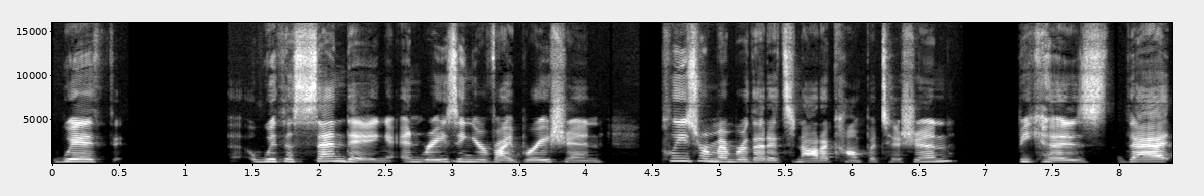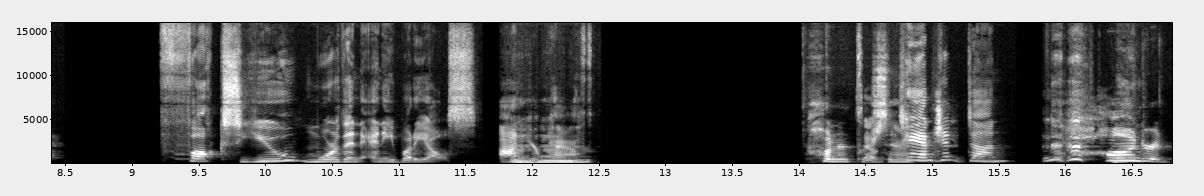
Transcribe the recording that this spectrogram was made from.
with with ascending and raising your vibration, please remember that it's not a competition because that fucks you more than anybody else on mm-hmm. your path. 100%. So, tangent done. 100%.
